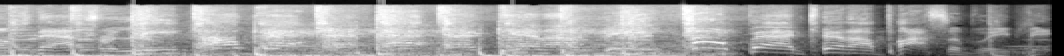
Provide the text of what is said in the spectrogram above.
comes naturally. How bad can I be? How bad can I possibly be?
